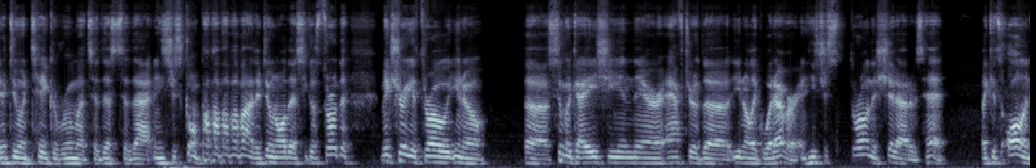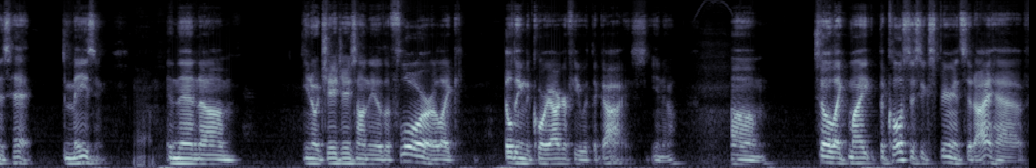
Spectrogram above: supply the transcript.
they're doing Teguruma to this to that, and he's just going ba ba ba ba ba. They're doing all this. He goes, throw the, make sure you throw, you know, uh, Sumi gaeshi in there after the, you know, like whatever, and he's just throwing the shit out of his head, like it's all in his head. It's amazing. Yeah. And then, um, you know, JJ's on the other floor, like building the choreography with the guys, you know. Um, so like my the closest experience that I have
